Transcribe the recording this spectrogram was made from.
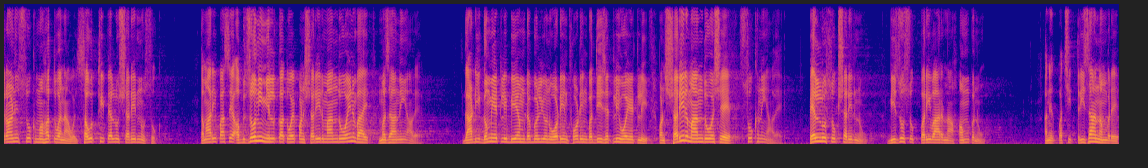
ત્રણ સુખ મહત્વના હોય. સૌથી પહેલું શરીરનું સુખ. તમારી પાસે અબજોની મિલકત હોય પણ શરીર માંદું હોય ને ભાઈ, મજા નહીં આવે. ગાડી ગમે એટલી બીએમડબલ્યુ ને ઓડીન ફોડીન બધી જેટલી હોય એટલી, પણ શરીર માંદું હશે, સુખ નહીં આવે. પહેલું સુખ શરીરનું. બીજું સુખ પરિવારના હંપનું. અને પછી ત્રીજા નંબરે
